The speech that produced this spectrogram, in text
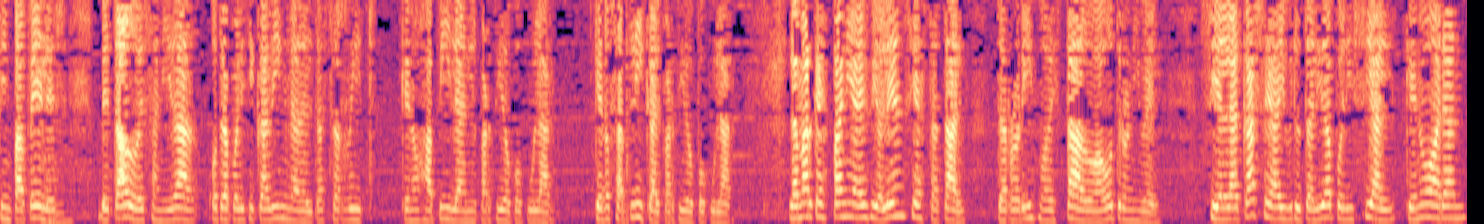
sin papeles, mm. vetado de sanidad, otra política digna del tercer Rich que nos apila en el Partido Popular, que nos aplica el Partido Popular. La marca España es violencia estatal, terrorismo de Estado a otro nivel. Si en la calle hay brutalidad policial, que no harán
